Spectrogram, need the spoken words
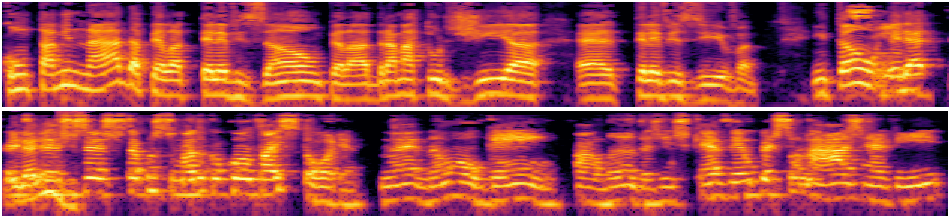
contaminada pela televisão, pela dramaturgia é, televisiva. Então, Sim. ele é. Ele é... A gente está acostumado com contar a história, né? Não alguém falando, a gente quer ver o personagem ali.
